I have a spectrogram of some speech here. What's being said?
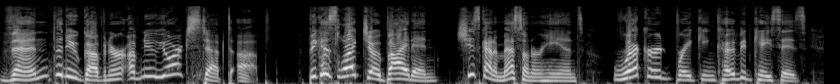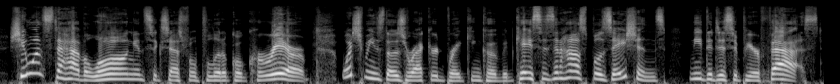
Then the new governor of New York stepped up. Because, like Joe Biden, she's got a mess on her hands record breaking COVID cases. She wants to have a long and successful political career, which means those record breaking COVID cases and hospitalizations need to disappear fast.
